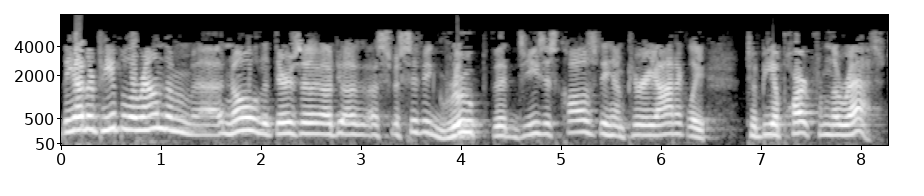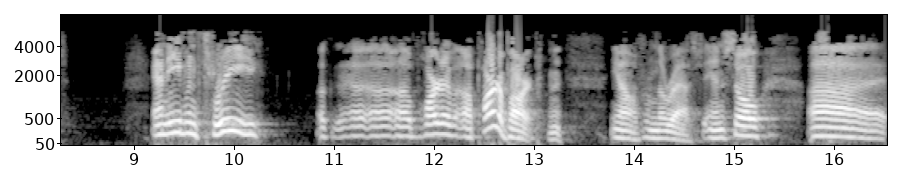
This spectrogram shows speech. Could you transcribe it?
The other people around them uh, know that there's a, a, a specific group that Jesus calls to him periodically to be apart from the rest. And even three a part of a part apart, you know, from the rest. And so uh,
